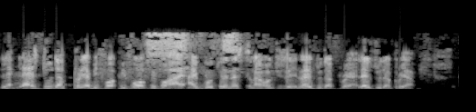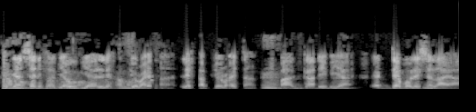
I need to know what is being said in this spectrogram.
Let, let's do that prayer before I before before I, I go to the next thing I want to say. Let's do that prayer. Let's do that prayer. Come on. Come on. Lift up your right hand. Lift up your right hand. Mm. God. The devil is a Mm. liar.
